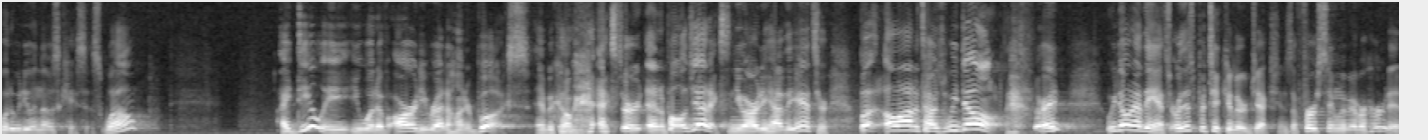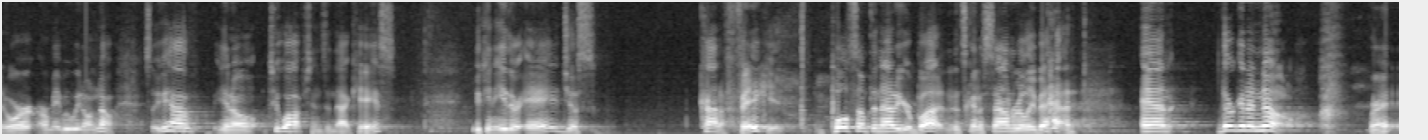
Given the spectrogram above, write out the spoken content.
What do we do in those cases? Well, ideally, you would have already read 100 books and become expert in apologetics, and you already have the answer. But a lot of times we don't, right? We don't have the answer, or this particular objection is the first thing we've ever heard it, or, or maybe we don't know. So you have, you know, two options in that case. You can either A, just kind of fake it. Pull something out of your butt and it's going to sound really bad. And they're going to know, right?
